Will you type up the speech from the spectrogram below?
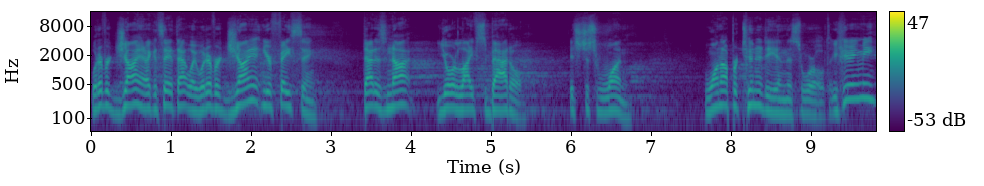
Whatever giant, I could say it that way, whatever giant you're facing, that is not your life's battle. It's just one. One opportunity in this world. Are you hearing me?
